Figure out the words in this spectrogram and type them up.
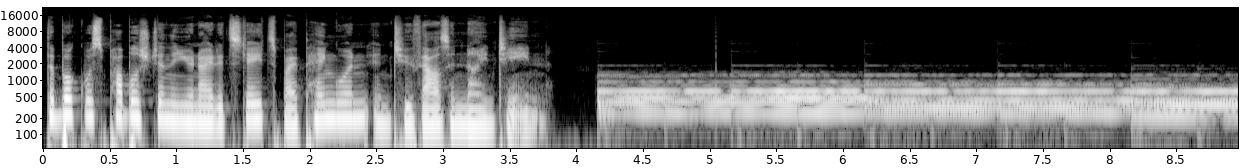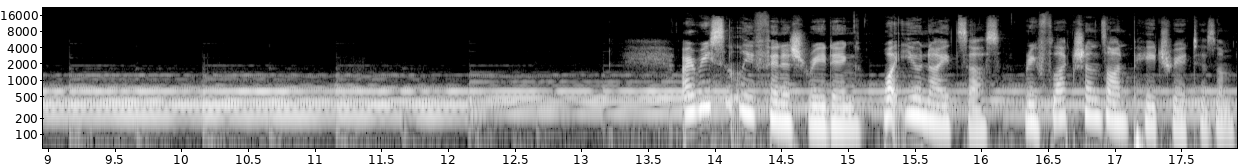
The book was published in the United States by Penguin in 2019. Recently finished reading What Unites Us Reflections on Patriotism,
